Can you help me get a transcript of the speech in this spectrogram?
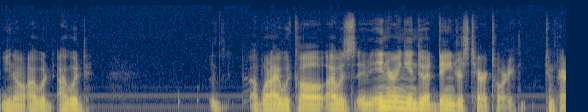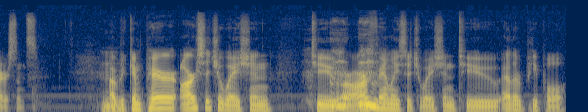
you know i would i would what I would call I was entering into a dangerous territory comparisons. Hmm. I would compare our situation to or our family situation to other people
